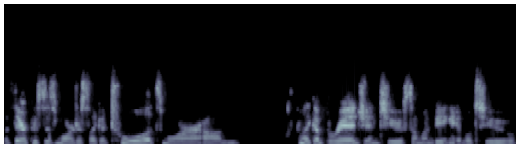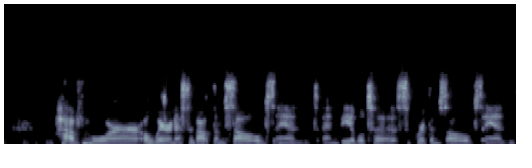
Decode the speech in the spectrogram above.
the therapist is more just like a tool. It's more um, like a bridge into someone being able to have more awareness about themselves and and be able to support themselves and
